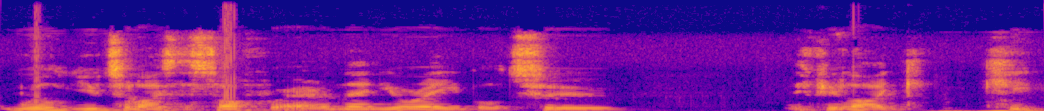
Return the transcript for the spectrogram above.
will utilize the software, and then you're able to, if you like, keep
